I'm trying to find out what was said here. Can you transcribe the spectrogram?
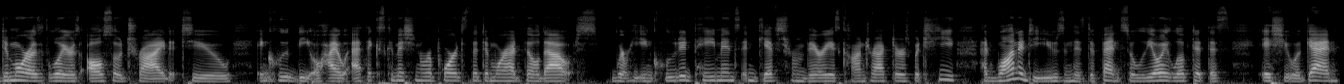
Dimora's lawyers also tried to include the Ohio Ethics Commission reports that Demora had filled out, where he included payments and gifts from various contractors, which he had wanted to use in his defense. So Lioi looked at this issue again,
